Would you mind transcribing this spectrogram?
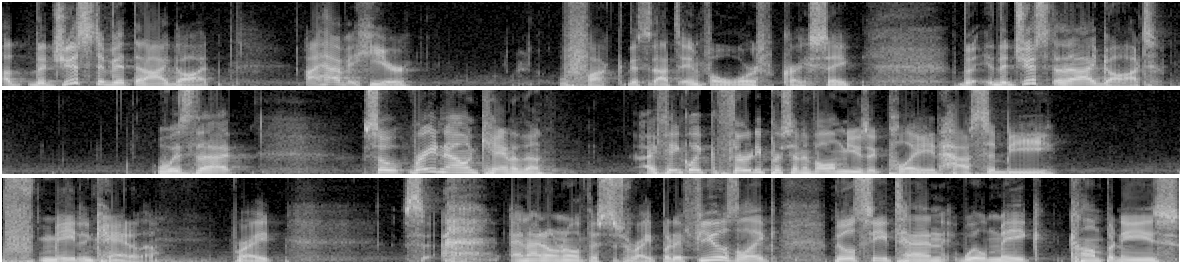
Uh, The gist of it that I got, I have it here. Fuck this. That's Infowars for Christ's sake. The the gist that I got was that so right now in Canada, I think like 30% of all music played has to be f- made in Canada, right? So, and I don't know if this is right, but it feels like Bill C10 will make companies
